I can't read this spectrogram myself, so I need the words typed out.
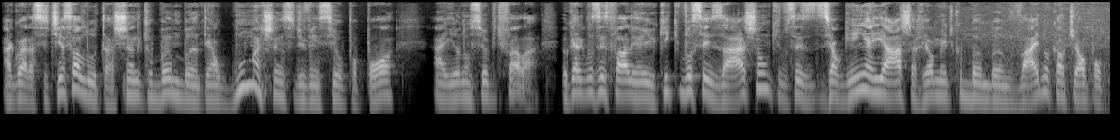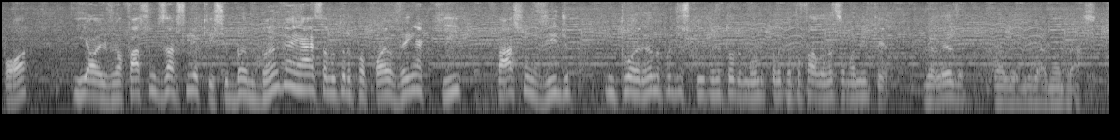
Agora, assistir essa luta achando que o Bambam tem alguma chance de vencer o Popó, aí eu não sei o que te falar. Eu quero que vocês falem aí o que, que vocês acham, que vocês, se alguém aí acha realmente que o Bambam vai nocautear o Popó. E ó, eu faço um desafio aqui. Se o Bambam ganhar essa luta do Popó, eu venho aqui, faço um vídeo implorando por desculpas de todo mundo pelo que eu tô falando a semana inteira. Beleza? Valeu, obrigado, um abraço.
